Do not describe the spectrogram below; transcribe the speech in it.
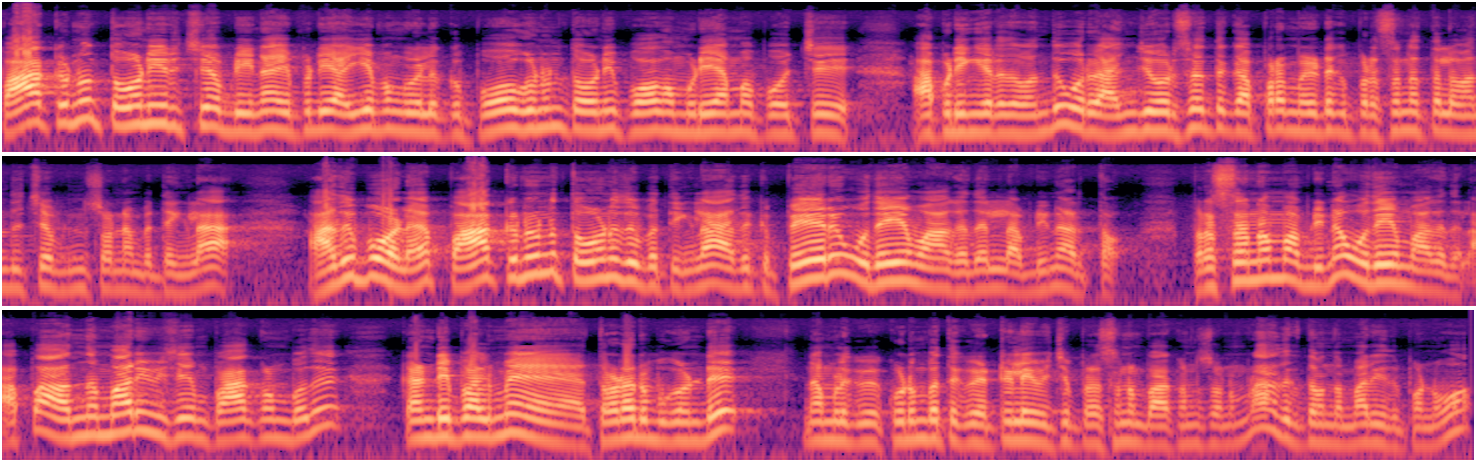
பார்க்கணும் தோணிருச்சு அப்படின்னா எப்படி ஐயப்பன் கோயிலுக்கு போகணும்னு தோணி போக முடியாமல் போச்சு அப்படிங்கிறது வந்து ஒரு அஞ்சு வருஷத்துக்கு அப்புறமேட்டுக்கு பிரசனத்தில் வந்துச்சு அப்படின்னு சொன்னேன் பார்த்தீங்களா அதுபோல் பார்க்கணுன்னு தோணுது பார்த்தீங்களா அதுக்கு பேர் உதயமாகுதல் அப்படின்னு அர்த்தம். பிரசன்னம் அப்படின்னா உதயமாகுதல். அப்போ அந்த மாதிரி விஷயம் பார்க்கும்போது கண்டிப்பாலுமே தொடர்பு கொண்டு நம்மளுக்கு குடும்பத்துக்கு வெற்றிலை வச்சு பிரசனம் பார்க்கணும்னு சொன்னோம்னா அதுக்கு தகுந்த மாதிரி இது பண்ணுவோம்.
